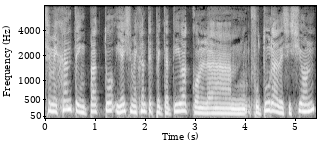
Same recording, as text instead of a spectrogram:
semejante impacto y hay semejante expectativa con la mm, futura decisión.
